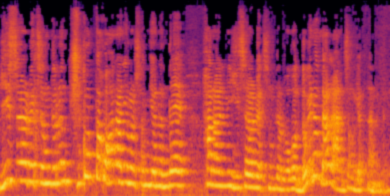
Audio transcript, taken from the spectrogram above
이스라엘 백성들은 죽었다고 하나님을 섬겼는데 하나님이 이스라엘 백성들 보고 너희는 나를 안 섬겼다는 거예요.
